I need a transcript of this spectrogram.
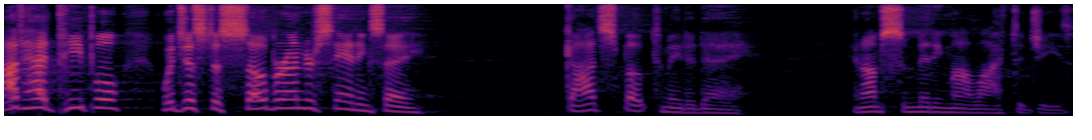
I've had people with just a sober understanding say, God spoke to me today, and I'm submitting my life to Jesus.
